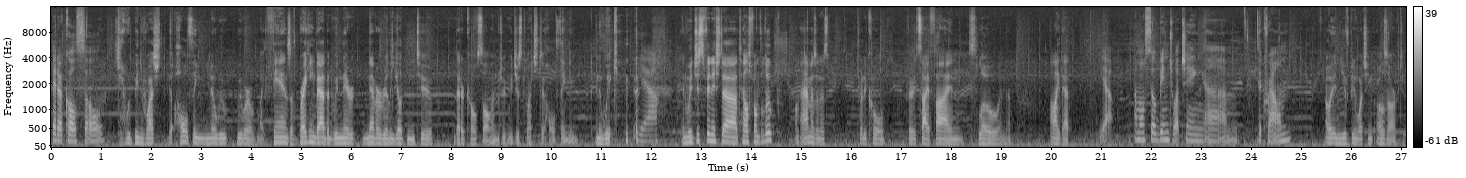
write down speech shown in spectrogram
Better Call Saul. Yeah, we've been watched the whole thing. You know, we we were like fans of Breaking Bad, but we never never really got into Better Call Saul, and we just watched the whole thing in in a week. Yeah. and we just finished uh, Tales from the Loop on Amazon. It's pretty cool, very sci-fi and slow, and uh, I like that. Yeah. I'm also binge watching um, The Crown, Oh, and you've been watching Ozark too.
